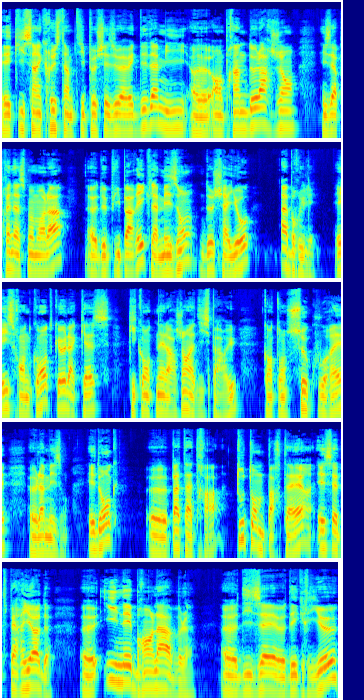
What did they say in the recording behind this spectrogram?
et qui s'incruste un petit peu chez eux avec des amis, emprunte de l'argent. Ils apprennent à ce moment-là, depuis Paris, que la maison de Chaillot a brûlé. Et ils se rendent compte que la caisse qui contenait l'argent a disparu quand on secourait euh, la maison. Et donc, euh, patatras, tout tombe par terre, et cette période euh, inébranlable, disait Desgrieux,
